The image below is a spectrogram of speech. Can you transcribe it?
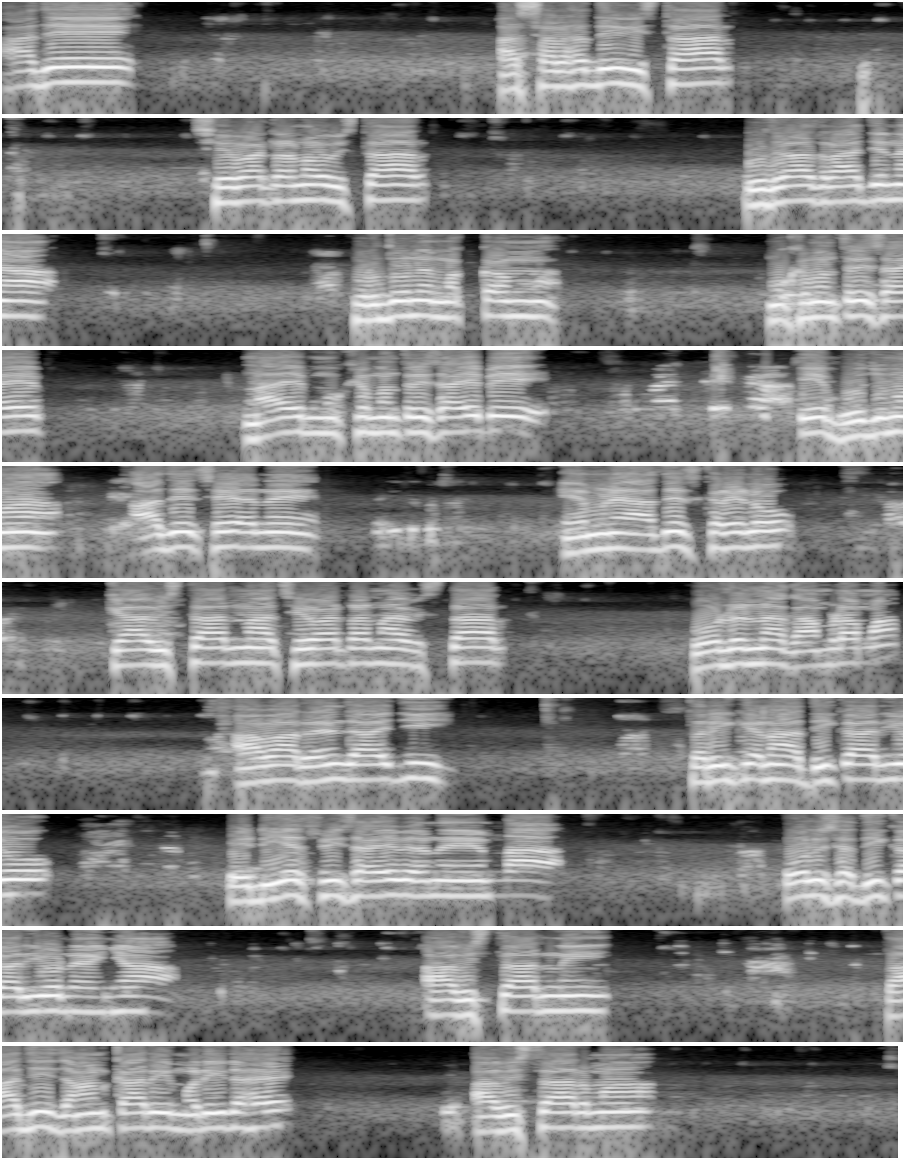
આજે આ સરહદી વિસ્તાર, છેવાટાનો વિસ્તાર, ગુજરાત રાજ્યના ઉર્દુને મક્કમ મુખ્યમંત્રી સાહેબ, નાયબ મુખ્યમંત્રી સાહેબે એ ભુજમાં આજે છે અને એમણે આદેશ કરેલો કે આ વિસ્તારના, છેવાટાના વિસ્તાર બોર્ડરના ગામડામાં આવા રેન્જ આઈજી તરીકેના અધિકારીઓ, એ ડીએસપી સાહેબ અને એમના પોલીસ અધિકારીઓને અહીંયા આ વિસ્તારની તાજી જાણકારી મળી રહે. આ વિસ્તારમાં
